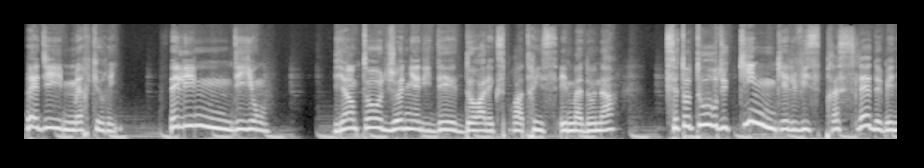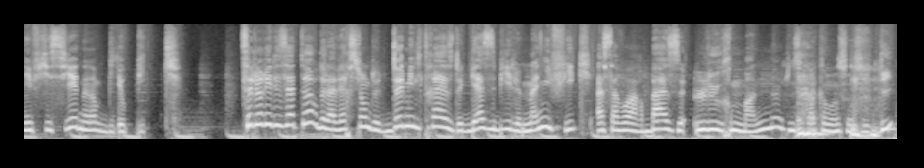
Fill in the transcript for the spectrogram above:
Freddie Mercury, Céline Dion, bientôt Johnny Hallyday, Dora l'exploratrice et Madonna, c'est au tour du King Elvis Presley de bénéficier d'un biopic. C'est le réalisateur de la version de 2013 de Gatsby le Magnifique, à savoir Baz Luhrmann, je ne sais pas comment ça se dit,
